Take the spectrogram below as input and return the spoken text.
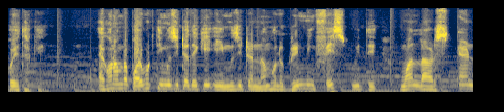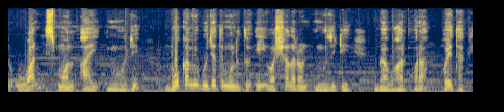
হয়ে থাকে। এখন আমরা পরবর্তী ইমোজিটা দেখি। এই ইমোজিটার নাম হলো grinning face with a one large and one small eye emoji. বোকামি বোঝাতে মূলত এই অসাধারণ ইমোজিটি ব্যবহার করা হয়ে থাকে।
